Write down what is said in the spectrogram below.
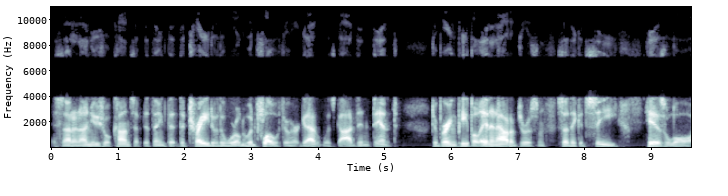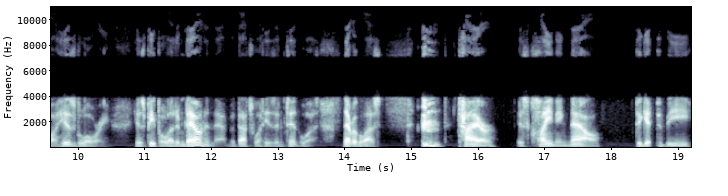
It's not an unusual concept to think that the trade of the world would flow through her. That was God's intent to bring people in and out of Jerusalem so they could see his law, his glory. His people let him down in that, but that's what his intent was. Nevertheless, Tyre is claiming now to get to be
